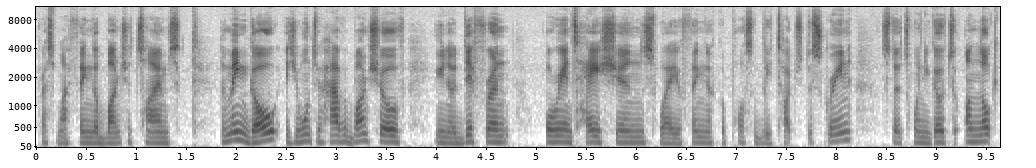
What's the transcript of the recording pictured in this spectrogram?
press my finger a bunch of times. The main goal is you want to have a bunch of you know different orientations where your finger could possibly touch the screen so that when you go to unlock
